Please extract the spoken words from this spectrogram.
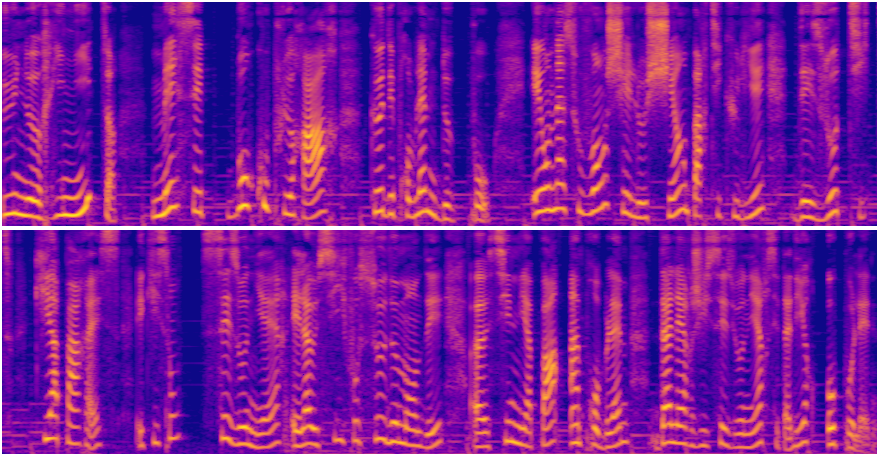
une rhinite, mais c'est beaucoup plus rare que des problèmes de peau. Et on a souvent chez le chien en particulier des otites qui apparaissent et qui sont saisonnière. Et là aussi, il faut se demander euh, s'il n'y a pas un problème d'allergie saisonnière, c'est-à-dire au pollen.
